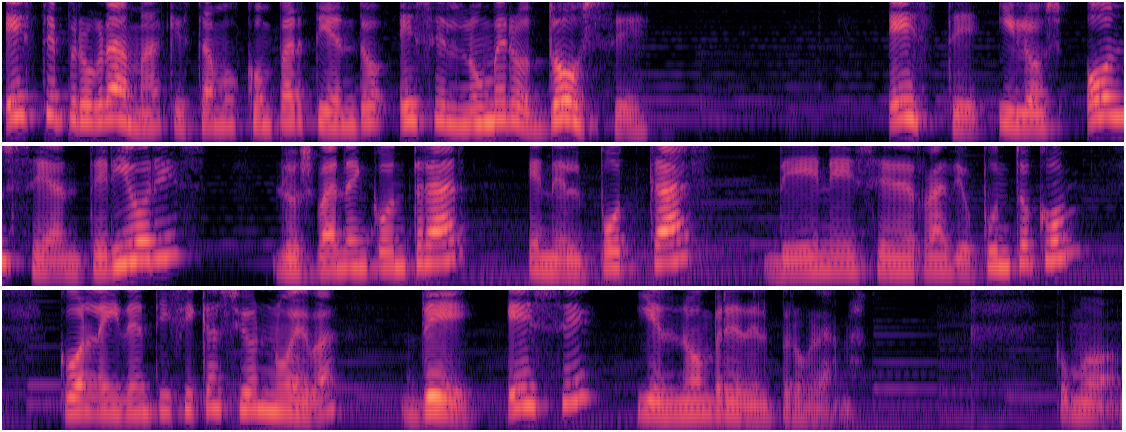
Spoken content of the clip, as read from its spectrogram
Este programa que estamos compartiendo es el número 12. Este y los 11 anteriores los van a encontrar en el podcast de nsradio.com con la identificación nueva de ese y el nombre del programa como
